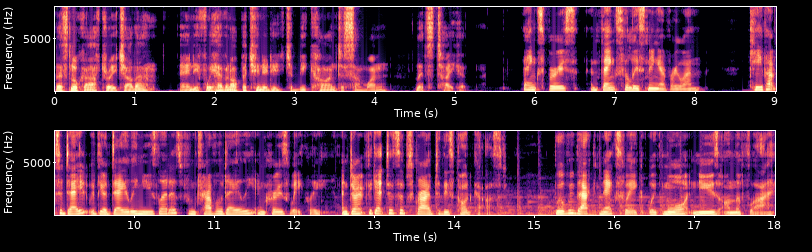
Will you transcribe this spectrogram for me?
Let's look after each other, and if we have an opportunity to be kind to someone, let's take it. Thanks, Bruce, and thanks for listening, everyone. Keep up to date with your daily newsletters from Travel Daily and Cruise Weekly, and don't forget to subscribe to this podcast. We'll be back next week with more news on the fly.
